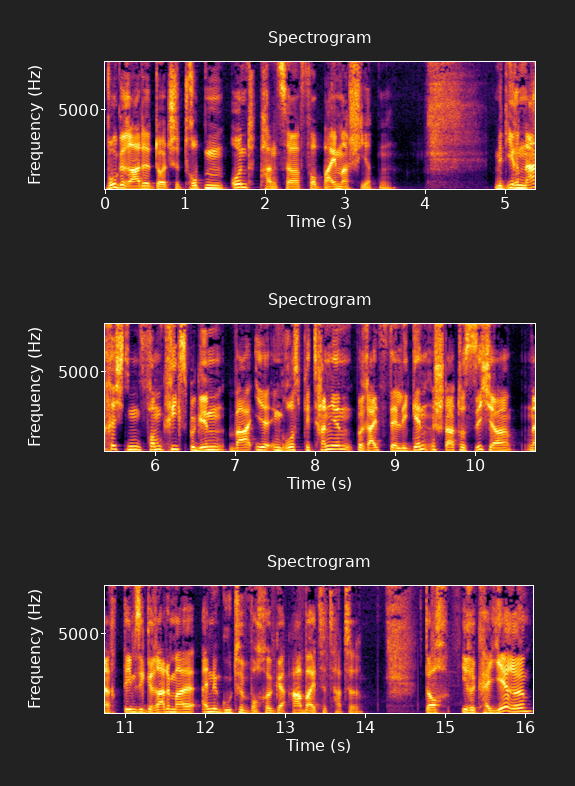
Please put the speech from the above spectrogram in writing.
wo gerade deutsche Truppen und Panzer vorbeimarschierten. Mit ihren Nachrichten vom Kriegsbeginn war ihr in Großbritannien bereits der Legendenstatus sicher, nachdem sie gerade mal eine gute Woche gearbeitet hatte. Doch ihre Karriere,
